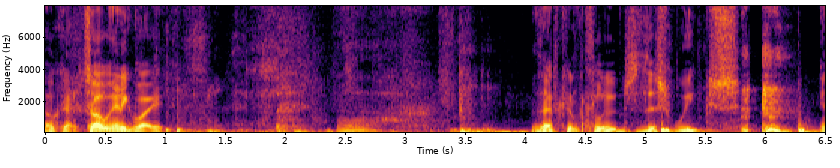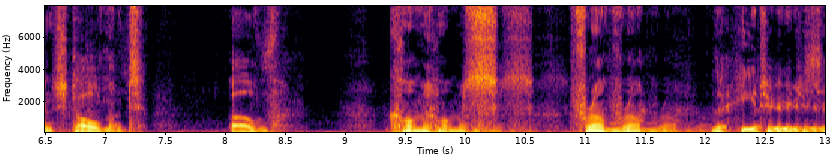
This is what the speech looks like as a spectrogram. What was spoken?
Okay. So anyway, that concludes this week's installment of comments, from, from the heaters.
